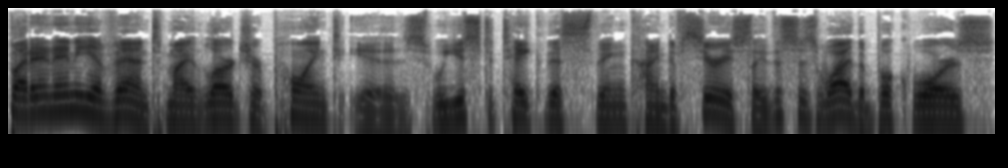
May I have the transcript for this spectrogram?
But in any event, my larger point is we used to take this thing kind of seriously. This is why the book wars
